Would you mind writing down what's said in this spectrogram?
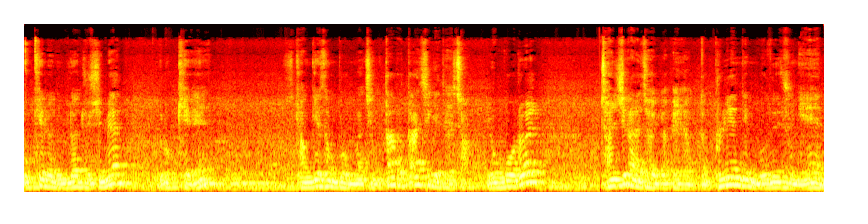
OK를 눌러주시면 이렇게 경계선 부분만 지금 따로 따지게 되죠. 요거를 전 시간에 저희가 배웠던 블렌딩 모드 중에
